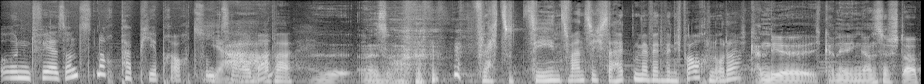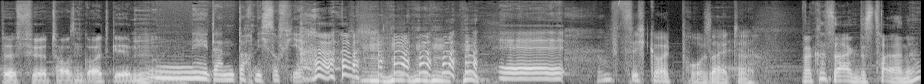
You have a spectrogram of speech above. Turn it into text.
und wer sonst noch Papier braucht zum Ja, Zaubern. aber Also, vielleicht so 10, 20 Seiten mehr werden wir nicht brauchen, oder? ich kann dir, ich kann dir den ganzen Stapel für 1000 Gold geben. Nee, dann doch nicht so viel. äh, 50 Gold pro Seite. Ich wollte gerade sagen, das ist teuer, ne?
